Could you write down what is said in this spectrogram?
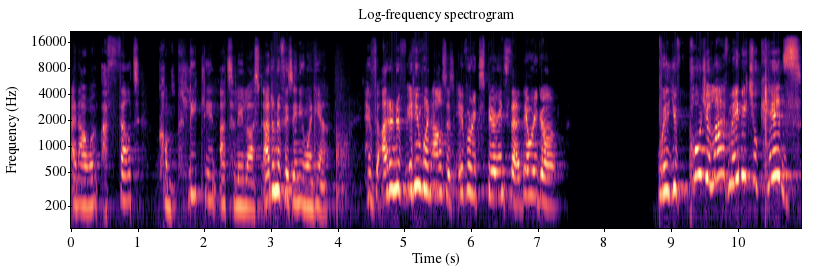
And I, I felt completely and utterly lost. I don't know if there's anyone here. I don't know if anyone else has ever experienced that. There we go. Where you've poured your life, maybe it's your kids,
